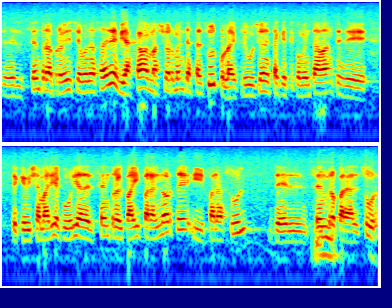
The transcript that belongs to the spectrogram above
del centro de la provincia de Buenos Aires viajaban mayormente hasta el sur por la distribución esta que te comentaba antes de, que Villa María cubría del centro del país para el norte y Fanazul del centro mm. para el sur.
